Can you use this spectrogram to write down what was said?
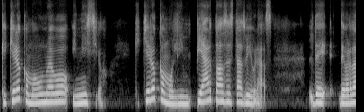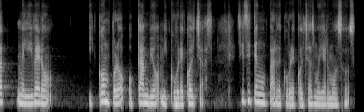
que quiero como un nuevo inicio, que quiero como limpiar todas estas vibras, de, de verdad me libero y compro o cambio mi cubrecolchas. Sí, sí tengo un par de cubrecolchas muy hermosos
